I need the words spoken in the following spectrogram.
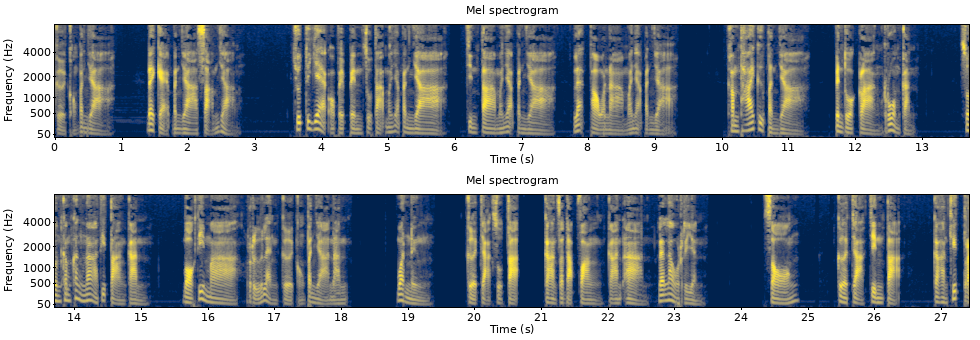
เกิดของปัญญา ได้แก่ปัญญาสามอย่าง ชุดที่แยกออกไปเป็นสุตมยปัญญา จินตามยปัญญา และภาวนามยปัญญาคำท้ายคือปัญญา เป็นตัวกลางร่วมกัน ส่วนคำข้างหน้าที่ต่างกัน บอกที่มาหรือแหล่งเกิดของปัญญานั้น ว่าหนึ่งเกิดจากสุตะ การสดับฟัง การอ่านและเล่าเรียน 2. เกิดจากจินตะ การคิดไตร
